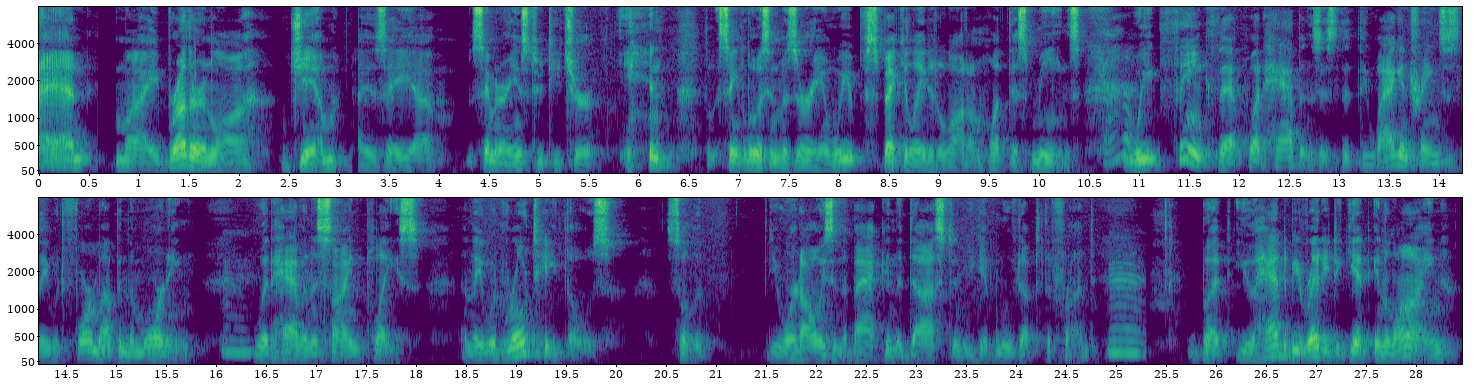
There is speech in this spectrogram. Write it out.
And my brother in law, Jim, is a uh, seminary institute teacher in St. Louis in Missouri, and we've speculated a lot on what this means. Yeah. We think that what happens is that the wagon trains, as they would form up in the morning, mm-hmm. would have an assigned place, and they would rotate those so that you weren't always in the back in the dust and you get moved up to the front. Mm. But you had to be ready to get in line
